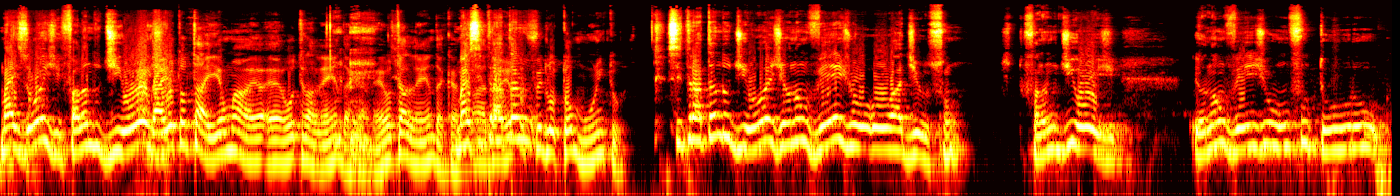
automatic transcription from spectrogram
Mas hoje, falando de hoje, Dailton tá aí, é, uma, é é outra lenda, cara. É outra lenda, cara. Mas se tratando- lutou muito. Se tratando de hoje, eu não vejo o Adilson. Estou falando de hoje. Eu não vejo um futuro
